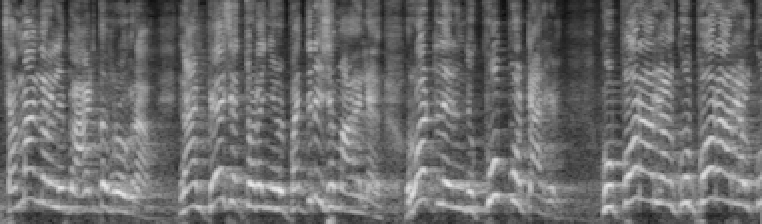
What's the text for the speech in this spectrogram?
சம்மாந்துறையில் இப்போ அடுத்த ப்ரோக்ராம் நான் பேசத் தொடங்கின ஒரு பத்து நிமிஷம் ஆகல. ரோட்டில் இருந்து கூப்போட்டார்கள் கூப்போறார்கள் கூ போறார்கள் கூ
